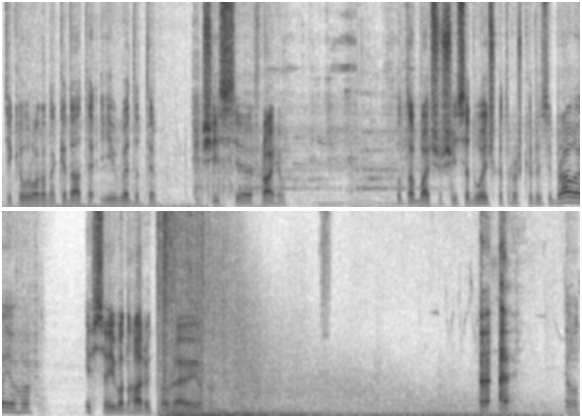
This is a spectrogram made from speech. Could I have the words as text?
тільки урона накидати і видати 6 е, фрагів. Тут я бачу, 62 трошки розібрала його. І все, і в ангар відправляю його. І от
